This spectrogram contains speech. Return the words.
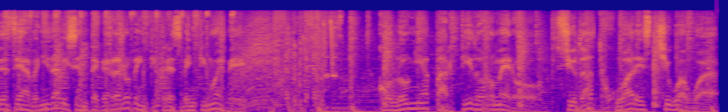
desde Avenida Vicente Guerrero 2329. Colonia Partido Romero, Ciudad Juárez, Chihuahua,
